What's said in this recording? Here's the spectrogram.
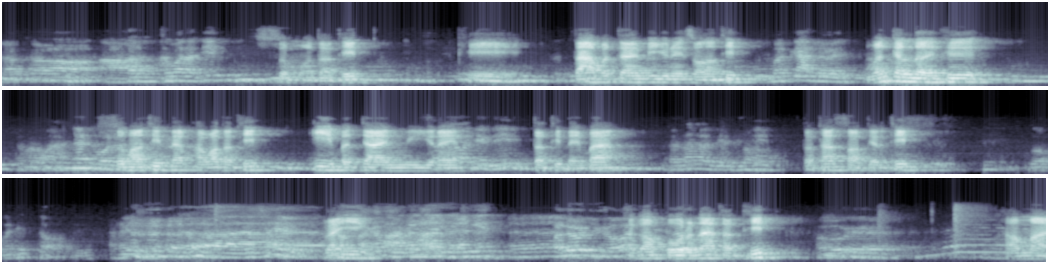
แล้วก็อ่าทุกวันอาทิตย์สมุทรอาทิตย์โอเคตาปัจจัยมีอยู่ในสองอาทิตย์เหมือนกันเลยเหมือนกันเลยคือนั่นบนสมาธิและภาวะอาทิตย์อีปัจจัยมีอยู่ในเดี๋ยวนี้อาทิตย์ไหนบ้างแต่ถ้าเราเรียนที่ตทัสสอดอาทิตย์รวมไม่ได้ตอบอะไรไม่ใช่และอีกมาดูอีกแล้วก็ปูรณะอาทิตย์โอเคเอาใหม่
